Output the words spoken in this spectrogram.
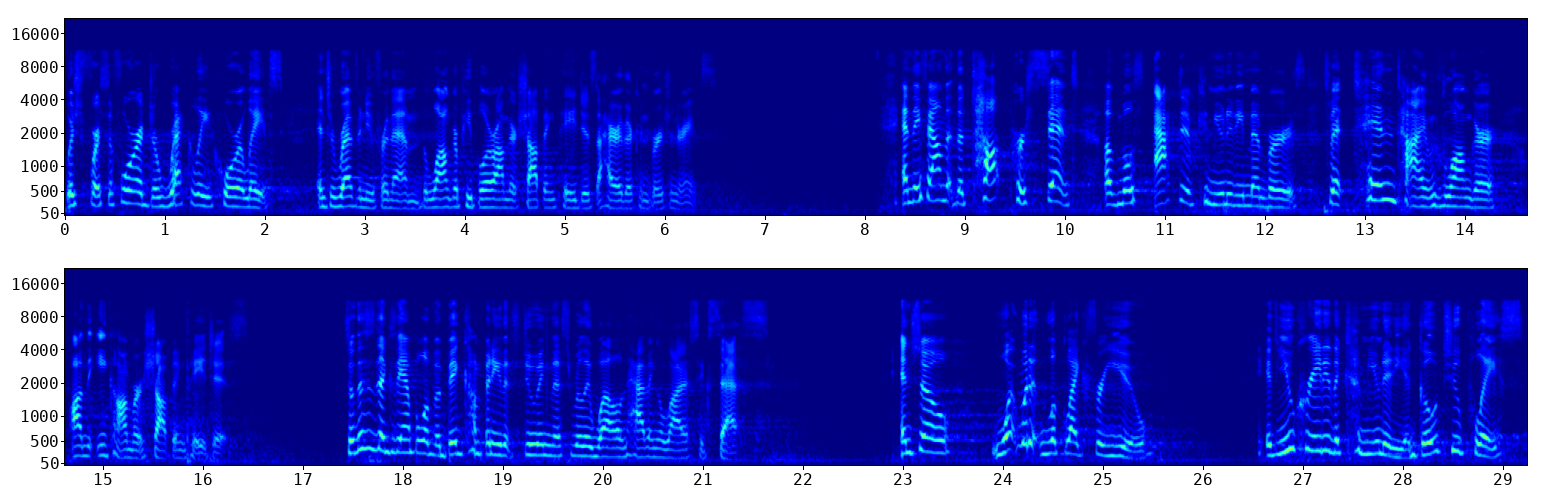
which for Sephora directly correlates into revenue for them. The longer people are on their shopping pages, the higher their conversion rates. And they found that the top percent of most active community members spent 10 times longer on the e-commerce shopping pages. So this is an example of a big company that's doing this really well and having a lot of success. And so what would it look like for you if you created a community, a go-to place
